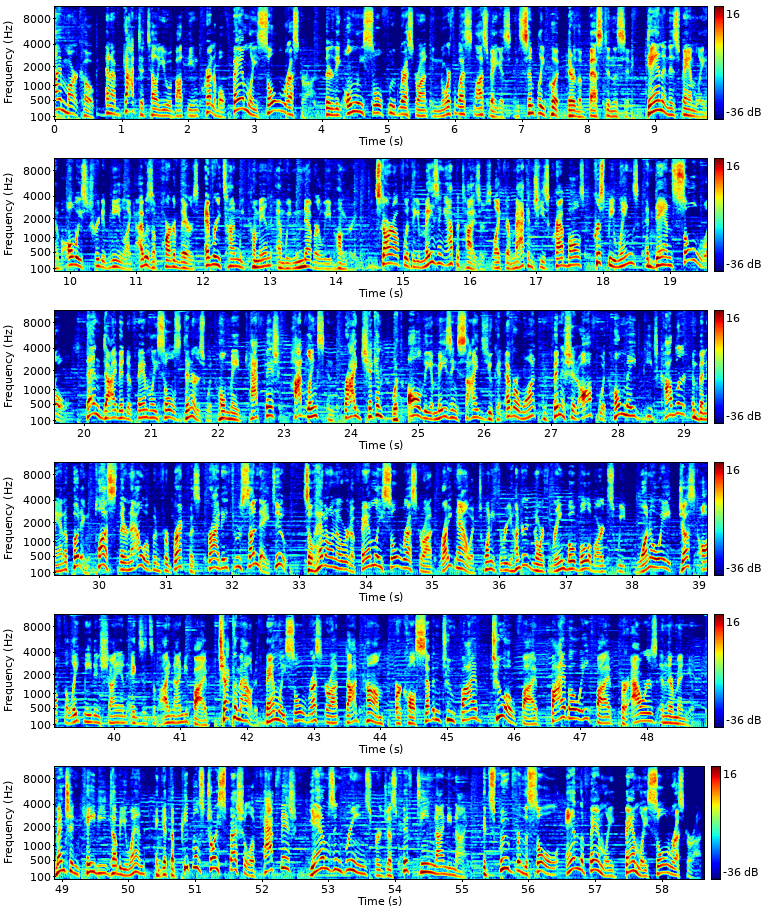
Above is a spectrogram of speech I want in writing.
I'm Mark Hoke, and I've got to tell you about the incredible Family Soul Restaurant. They're the only soul food restaurant in Northwest Las Vegas, and simply put, they're the best in the city. Dan and his family have always treated me like I was a part of theirs every time we come in, and we never leave hungry. Start off with the amazing appetizers like their mac and cheese crab balls, crispy wings, and Dan's soul rolls. Then dive into Family Soul's dinners with homemade catfish, hot links, and fried chicken with all the amazing sides you could ever want, and finish it off with homemade peach cobbler and banana pudding. Plus, they're now open for breakfast Friday through Sunday, too. So head on over to Family Soul Restaurant right now at 2300 North Rainbow Boulevard, Suite 108, just off the Lake Mead and Cheyenne exits of I 95. Check them out at FamilySoulRestaurant.com or call 725 205 5085 for hours in their menu. Mention KDWN and get the People's Choice special of catfish, yams, and greens for just $15.99. It's food for the soul and the family, Family Soul Restaurant.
